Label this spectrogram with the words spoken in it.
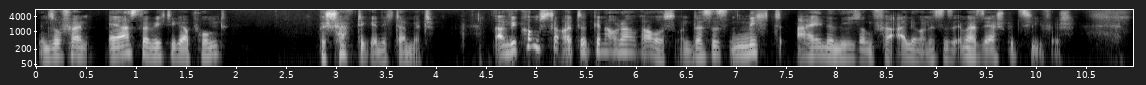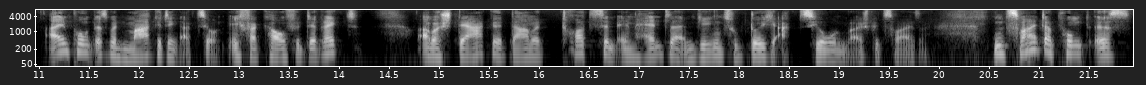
Insofern erster wichtiger Punkt, beschäftige dich damit. Aber wie kommst du heute genau da raus? Und das ist nicht eine Lösung für alle und es ist immer sehr spezifisch. Ein Punkt ist mit Marketingaktion. Ich verkaufe direkt, aber stärke damit trotzdem im Händler im Gegenzug durch Aktion beispielsweise. Ein zweiter Punkt ist,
